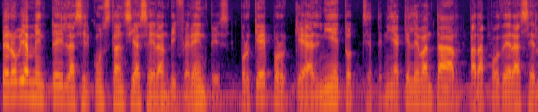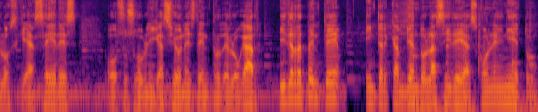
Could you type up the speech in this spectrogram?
Pero obviamente las circunstancias eran diferentes. ¿Por qué? Porque al nieto se tenía que levantar para poder hacer los quehaceres o sus obligaciones dentro del hogar. Y de repente, intercambiando las ideas con el nieto,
